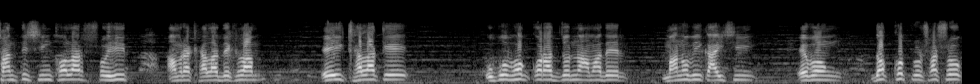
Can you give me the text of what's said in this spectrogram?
শান্তি শৃঙ্খলার সহিত আমরা খেলা দেখলাম। এই খেলাকে উপভোগ করার জন্য আমাদের মানবিক আইসি এবং দক্ষ প্রশাসক,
